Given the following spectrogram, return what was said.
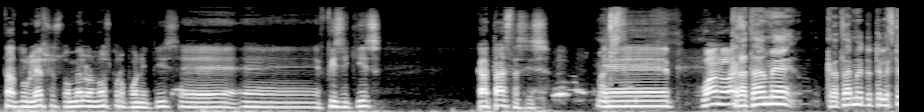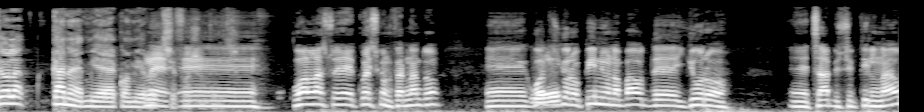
θα δουλέψω στο μέλλον ως προπονητής ε, ε, φυσικής κατάστασης. Ε, last... κρατάμε, κρατάμε το τελευταίο, αλλά κάνε μια ακόμη ναι, ερώτηση. Ναι, ε, one last uh, question, Fernando. Uh, what is your opinion about the Euro uh, Championship till now?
